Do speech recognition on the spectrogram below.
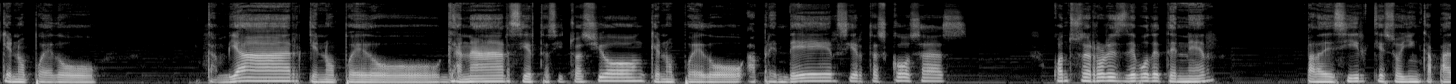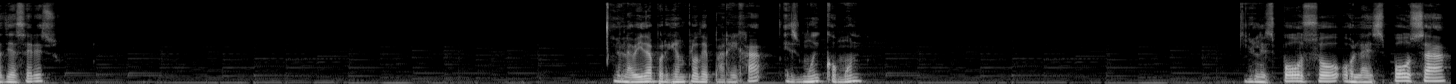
que no puedo cambiar, que no puedo ganar cierta situación, que no puedo aprender ciertas cosas. ¿Cuántos errores debo de tener para decir que soy incapaz de hacer eso? En la vida, por ejemplo, de pareja es muy común el esposo o la esposa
